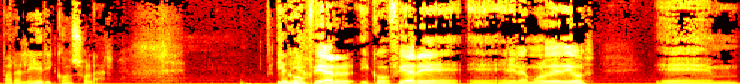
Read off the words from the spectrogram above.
para leer y consolar. Y confiar, y confiar eh, eh, en el amor de Dios eh,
